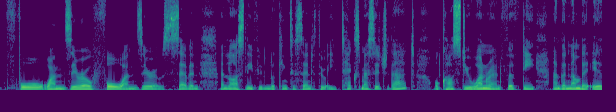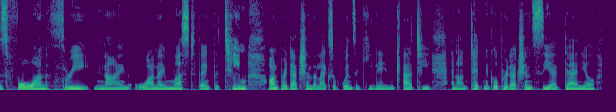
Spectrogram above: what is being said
And lastly, if you're looking to send through a text message, that will cost you one rand fifty, and the number is 41391. I must thank the team on production, the likes of Gwenzekile and Kati, and on technical production, Sia Daniel.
